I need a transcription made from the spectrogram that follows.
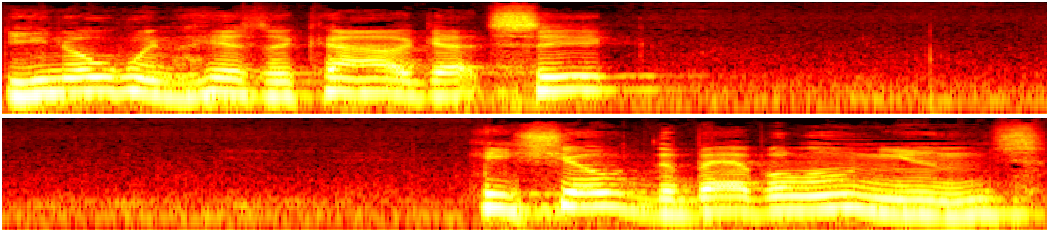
Do you know when Hezekiah got sick? He showed the Babylonians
